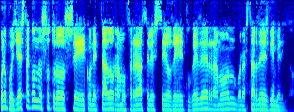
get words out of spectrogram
Bueno, pues ya está con nosotros eh, conectado Ramón Ferraz, el CEO de Together. Ramón, buenas tardes, bienvenido.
